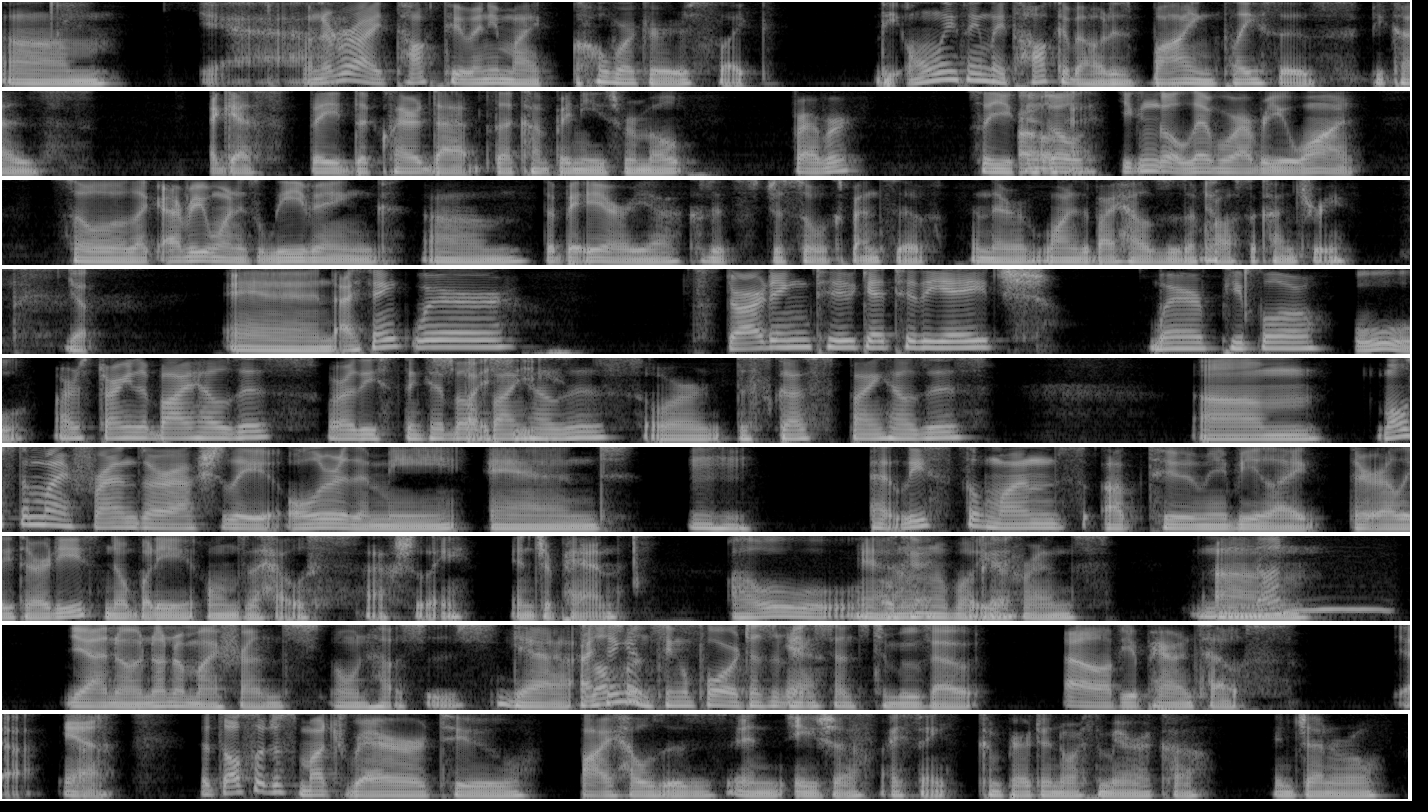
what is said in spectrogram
Um, Yeah. whenever I talk to any of my coworkers, like the only thing they talk about is buying places because I guess they declared that the company's remote forever, so you can Oh, go you can go live wherever you want. So like everyone is leaving um, the Bay Area because it's just so expensive, and they're wanting to buy houses across the country. Yep. And I think we're starting to get to the age where people Ooh. are starting to buy houses or at least think about buying houses or discuss buying houses. Um, most of my friends are actually older than me, and Mm-hmm. At least the ones up to maybe like their early 30s, nobody owns a house actually in Japan. Oh. Yeah, okay. I don't know about okay. your friends. None. Yeah, no, none of my friends own houses. Yeah, Because also in Singapore, it doesn't yeah. make sense to move out. Oh, of your parents' house. Yeah. Yeah. It's also just much rarer to buy houses in Asia, I think, compared to North America in general.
